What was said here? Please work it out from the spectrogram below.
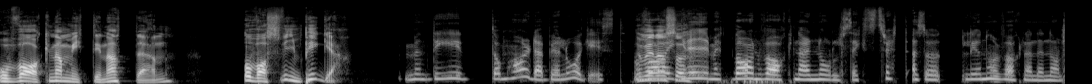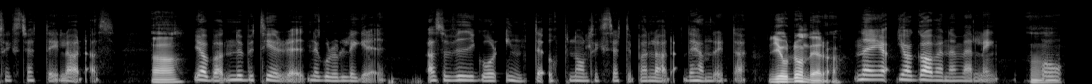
att vakna mitt i natten och vara svinpigga? Men det är, de har det där biologiskt. Och vad alltså- är grejen med ett barn vaknar 06.30? Alltså Leonor vaknade 06.30 i lördags. Ja. Jag bara, nu beter du dig, nu går du och lägger dig. Alltså vi går inte upp 06.30 på en lördag, det händer inte. Gjorde hon det då? Nej, jag, jag gav henne en välling. Och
